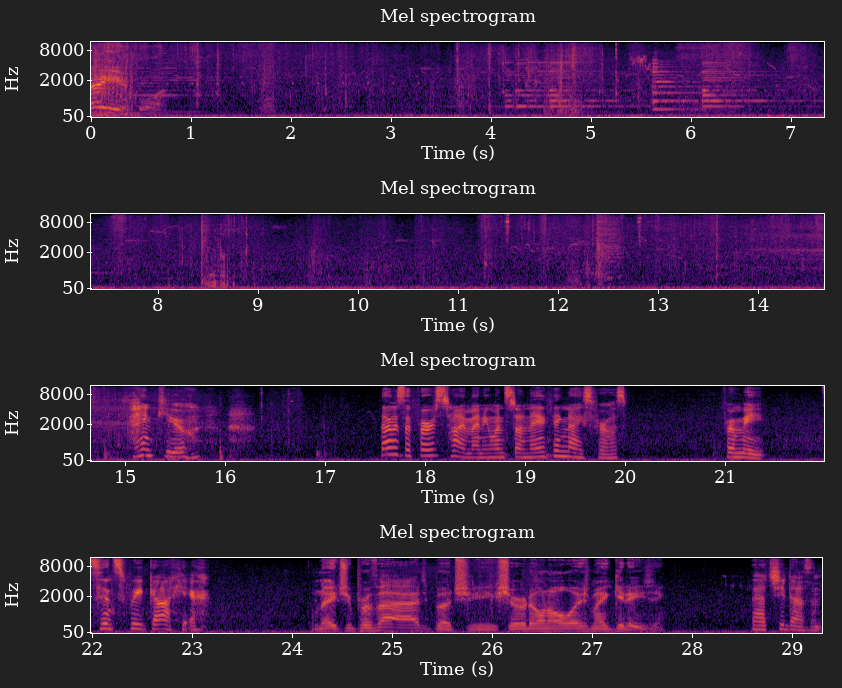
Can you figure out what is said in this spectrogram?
Stay here, boy. Thank you. That was the first time anyone's done anything nice for us. For me. Since we got here. Nature provides, but she sure don't always make it easy. That she doesn't.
